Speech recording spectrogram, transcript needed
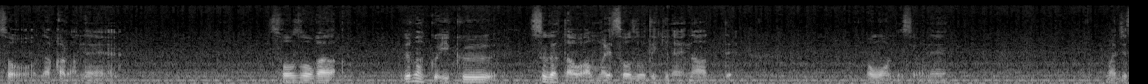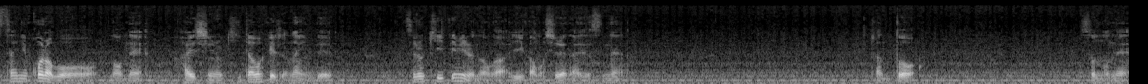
そうだからね想像がうまくいく姿をあんまり想像できないなって。思うんですよね。まあ、実際にコラボのね配信を聞いたわけじゃないんでそれを聞いてみるのがいいかもしれないですね。ちゃんとそのね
